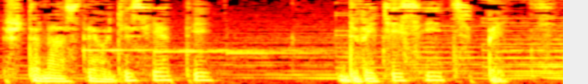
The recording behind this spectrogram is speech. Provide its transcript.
14.10. 2005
